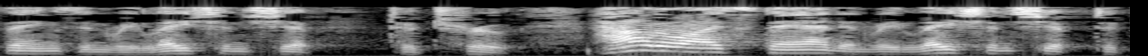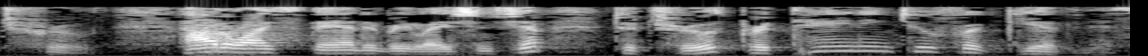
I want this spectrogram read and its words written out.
things in relationship to truth. How do I stand in relationship to truth? How do I stand in relationship to truth pertaining to forgiveness?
